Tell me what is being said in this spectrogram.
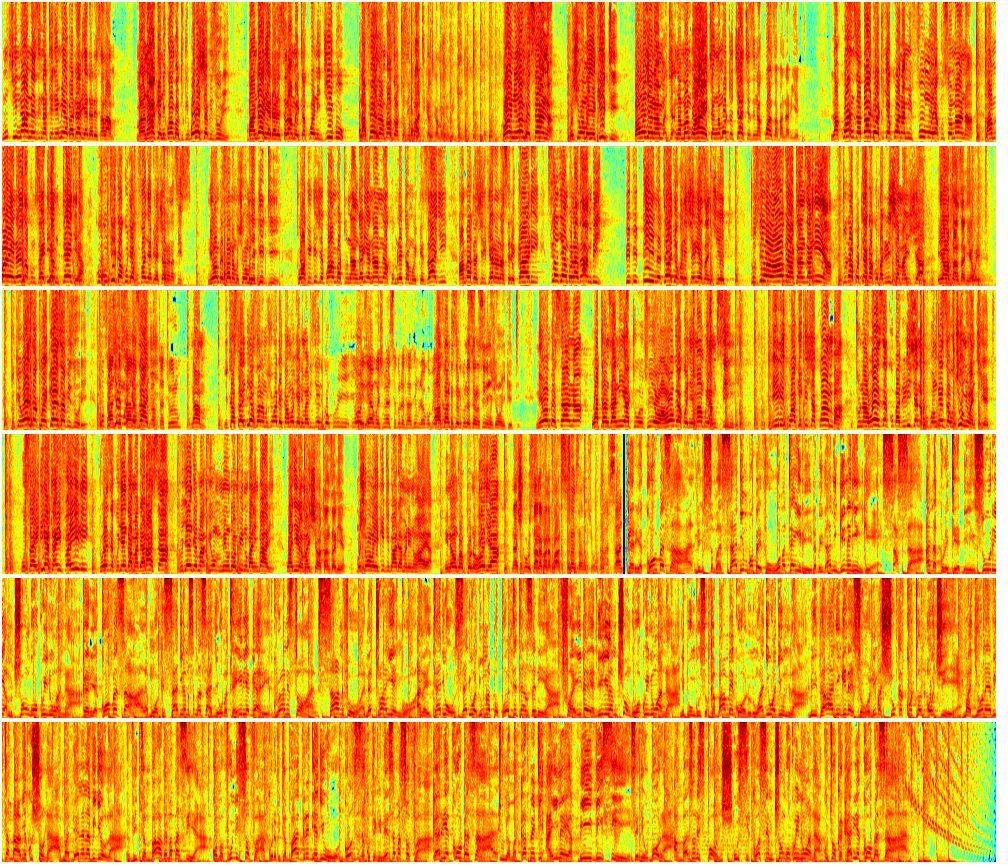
Nchi nane zinategemea bandari ya Dar es Salaam. Maana yake ni kwamba tukiboresha vizuri, bandari ya Dar es Salaam itakuwa ni jibu la fedha ambazo hatuzipati katika maeneo mengine. Kwa hiyo niombe sana Mheshimiwa Mwenyekiti, pamoja na, na mambo haya, changamoto chache zinakwaza bandari yetu. La kwanza, bado hatujakuwa na mifumo ya kusomana ambayo inaweza kumsaidia mteja kuvutika kuja kufanya biashara na sisi. Niombe sana Mheshimiwa Mwenyekiti, tuhakikishe kwamba tunaangalia namna ya kumleta mwekezaji ambaye atashirikiana na serikali. Sio jambo la dhambi. PPP imetajwa kwenye sheria za nchi yetu. Tusiwe waoga wa Tanzania tunapotaka kubadilisha maisha ya Watanzania wetu. Tukiweza kuwekeza vizuri kupitia mwekezaji, naam, itasaidia sana. Mheshimiwa, dakika moja nimalizie, ni conclude hoja. Malizia Mheshimiwa, sekunde 30 muda wako umeisha. Asante sekunde 30, Mheshimiwa Mwenyekiti. Niombe sana Watanzania tu, tuwe waoga kwenye mambo ya msingi ili kuhakikisha kwamba tunaweza kubadilisha na kuongeza uchumi wa nchi yetu. kusaidia taifa hili tuweze kujenga madarasa, tujenge ma, miundombinu mbalimbali kwa ajili ya maisha ya Tanzania. Mheshimiwa Mwenyekiti, baada ya maneno haya ninaunga mkono hoja. Nashukuru sana kwa nafasi. Asante sana Mheshimiwa. Asante. Kariakoo Bazaar ni msambazaji mbobevu wa matairi na bidhaa nyingine nyingi. Sasa anakuletea dili nzuri ya mchongo wa kuinuana. Kariakoo Bazaar, mwagizaji na msambazaji wa matairi ya gari Grandstone, Sanfu na Triangle. Anahitaji wauzaji wa jumla popote Tanzania. Faida ya dili la mchongo wa kuinuana ni punguzo kabambe kwa wanunuaji wa jumla. Bidhaa nyinginezo ni mashuka cotton OG, majola ya vitambaa vya kushona, madela na vijola, vitambaa vya mapazia. Kwa mafundi sofa kuna vitambaa gredi ya juu, ngozi za kutengeneza masofa. Kariakoo Bazaar tuna makapeti aina ya PVC zenye ubora ambazo ni sponge. Usikose mchongo kuinuana kutoka Kariakoo Bazaar.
